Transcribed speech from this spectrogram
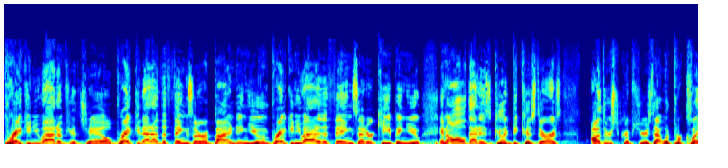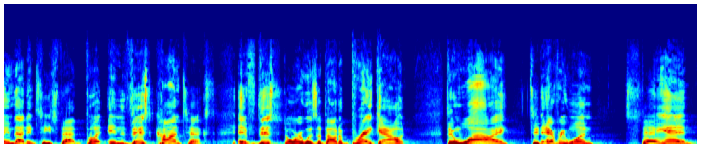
breaking you out of your jail, breaking out of the things that are binding you, and breaking you out of the things that are keeping you. And all that is good because there are other scriptures that would proclaim that and teach that. But in this context, if this story was about a breakout, then why did everyone stay in?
